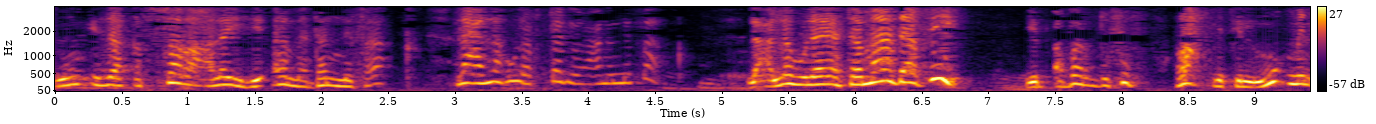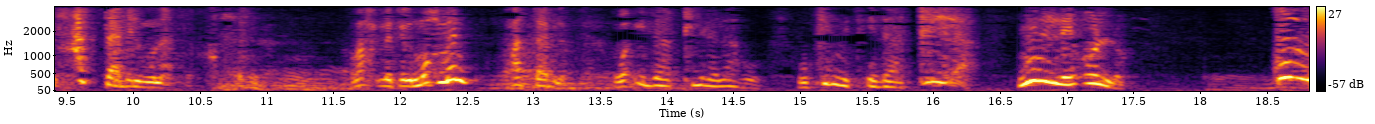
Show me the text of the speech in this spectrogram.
يقوم إذا قصر عليه أمد النفاق لعله يرتدع عن النفاق. لعله لا يتمادى فيه. يبقى برضه شوف رحمة المؤمن حتى بالمنافق. رحمة المؤمن حتى بالمنافق. وإذا قيل له وكلمة إذا قيل مين اللي يقول له؟ كل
